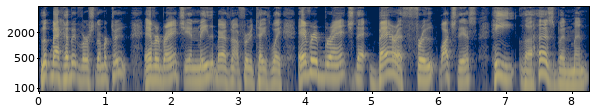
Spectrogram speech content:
Look back up at verse number two. Every branch in me that beareth not fruit, taketh away. Every branch that beareth fruit, watch this, he, the husbandman,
